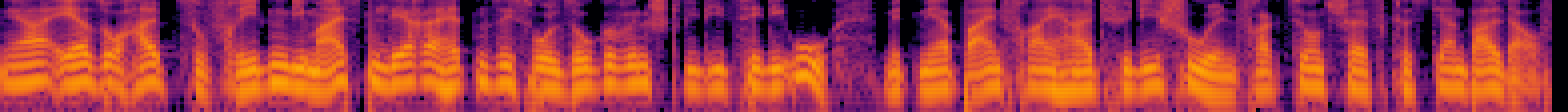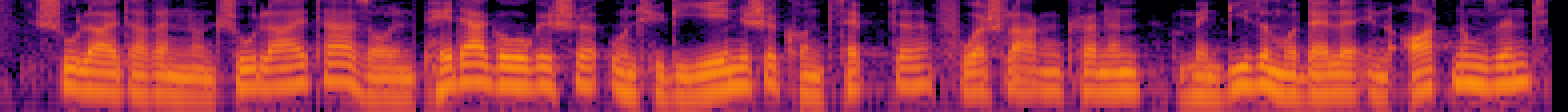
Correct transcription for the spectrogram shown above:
Ja, eher so halb zufrieden. Die meisten Lehrer hätten sich wohl so gewünscht wie die CDU, mit mehr Beinfreiheit für die Schulen. Fraktionschef Christian Baldauf. Schulleiterinnen und Schulleiter sollen pädagogische und hygienische Konzepte vorschlagen können. Und wenn diese Modelle in Ordnung sind,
